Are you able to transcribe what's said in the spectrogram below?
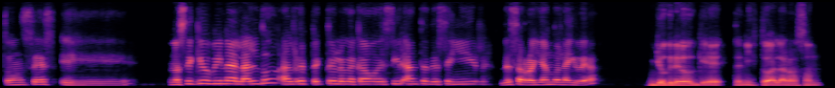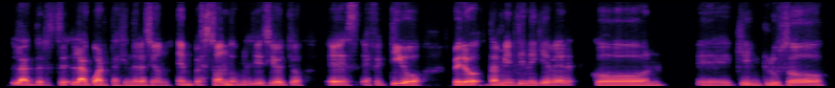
Entonces, eh, no sé qué opina el Aldo al respecto de lo que acabo de decir antes de seguir desarrollando la idea. Yo creo que tenéis toda la razón. La, la cuarta generación empezó en 2018, es efectivo, pero también tiene que ver con eh, que incluso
